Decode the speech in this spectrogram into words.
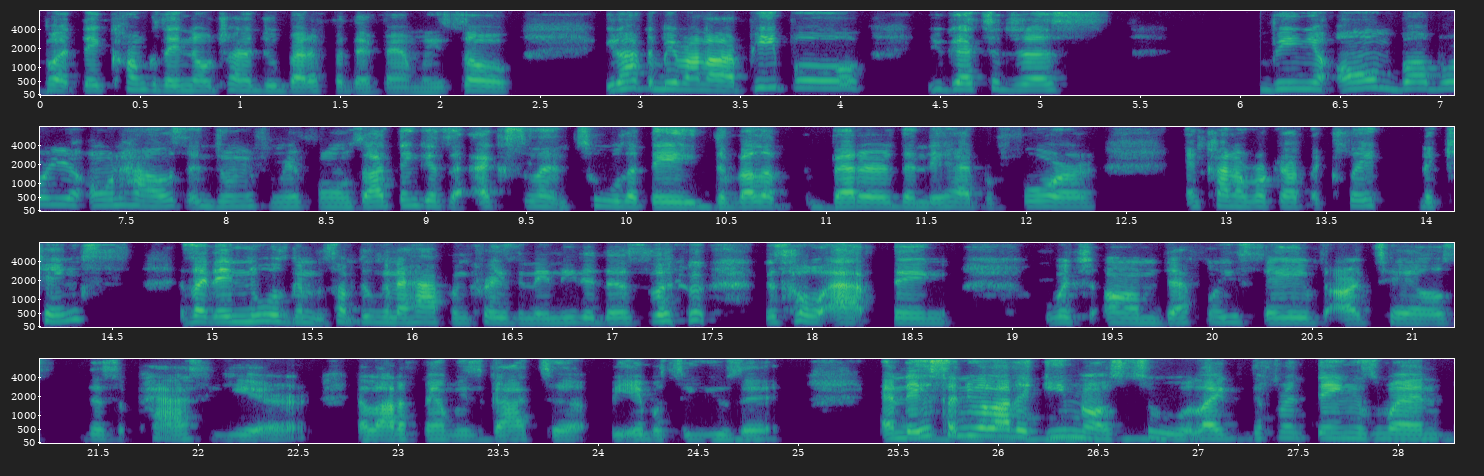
but they come because they know trying to do better for their family. So you don't have to be around a lot of people. You get to just be in your own bubble, your own house, and doing it from your phone. So I think it's an excellent tool that they developed better than they had before, and kind of work out the cl- the kinks. It's like they knew it was gonna something was gonna happen crazy, and they needed this this whole app thing, which um definitely saved our tails this past year. A lot of families got to be able to use it, and they send you a lot of emails too, like different things. When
